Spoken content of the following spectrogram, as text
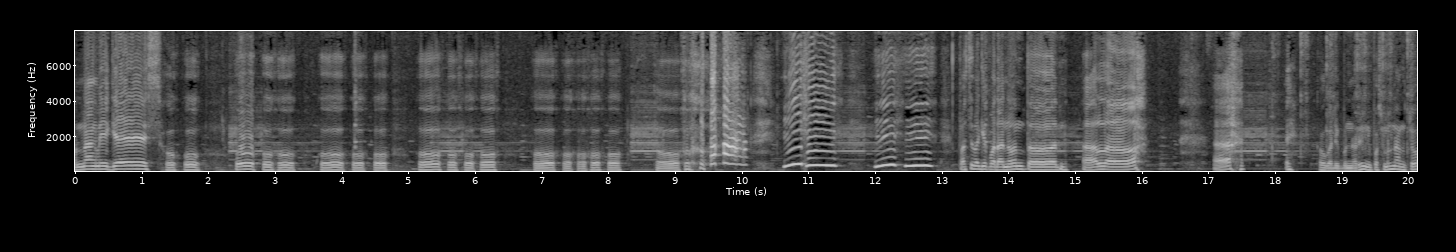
Menang nih guys. Ho ho ho ho ho ho ho ho Pasti lagi pada nonton. Halo. Ah, eh, kalau gak dibenerin nih pos menang, Cok.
